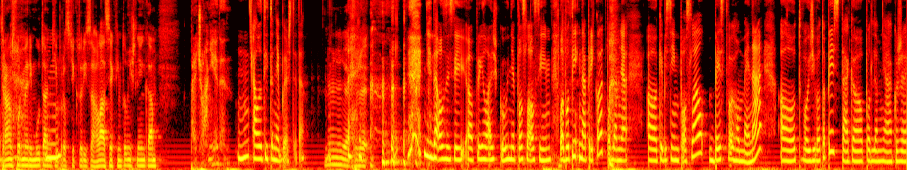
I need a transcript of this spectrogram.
transformery, mutanti, mm. proste, ktorí sa hlásia k týmto myšlienkam. Prečo ani jeden? Mm, ale ty to nebudeš teda. Nie, nie, nie, akože... Nedal si si uh, prihlášku, neposlal si im, lebo ty napríklad, podľa mňa, uh, keby si im poslal bez tvojho mena uh, tvoj životopis, tak podľa mňa akože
